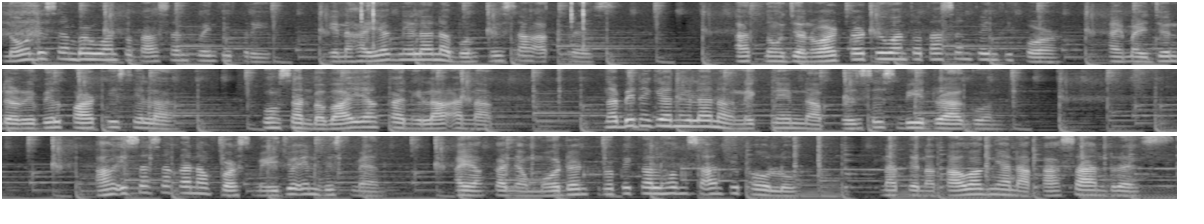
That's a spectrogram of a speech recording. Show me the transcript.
Noong December 1, 2023, inahayag nila na buntis ang aktres. At noong January 31, 2024, ay may gender reveal party sila kung saan babae ang kanilang anak na binigyan nila ng nickname na Princess B Dragon. Ang isa sa kanang first major investment ay ang kanyang modern tropical home sa Antipolo na tinatawag niya na Casa Andres.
